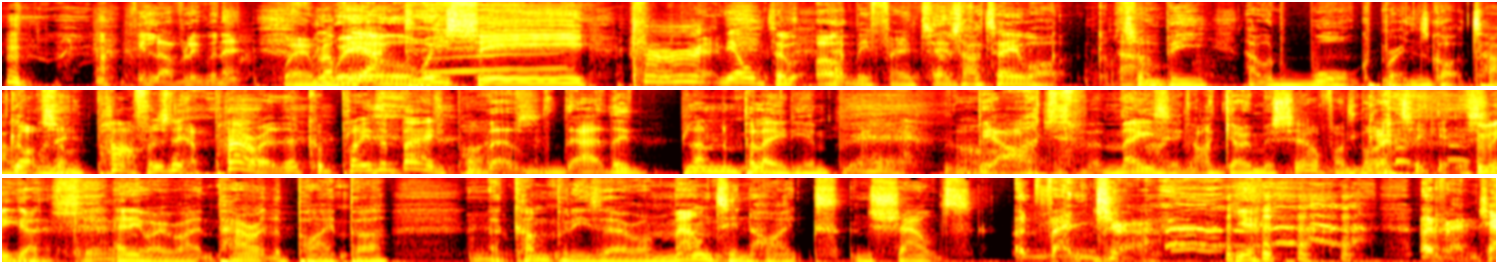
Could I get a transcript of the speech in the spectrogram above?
be lovely, wouldn't it? when Lovely will act. we see? The old, So, oh, that'd be fantastic. I'll tell you what, Got some- um, be that would walk Britain's Got Talent. Got some it? puff, isn't it? A parrot that could play the bagpipes. at uh, the London Palladium. Yeah. Be, oh, just amazing. I'd go myself. I'd buy a ticket to see we go. that, yeah. Anyway, right, Parrot the Piper accompanies her on mountain hikes and shouts, Adventure! Yeah. Adventure!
